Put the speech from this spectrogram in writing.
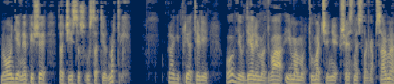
no ondje ne piše da će Isus ustati od mrtvih. Dragi prijatelji, ovdje u dijelima dva imamo tumačenje 16. psalma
